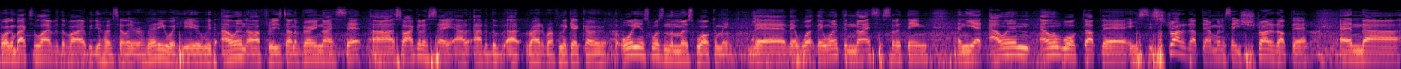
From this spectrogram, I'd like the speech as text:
Welcome back to Live at the Vibe with your host Elliot Rivetti. We're here with Alan after he's done a very nice set. Uh, so I got to say, out, out of the out, right, right from the get go, the audience wasn't the most welcoming. They they they weren't the nicest sort of thing, and yet Alan Alan walked up there. He, s- strutted up there. I'm going to say he strutted up there, and. Uh,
